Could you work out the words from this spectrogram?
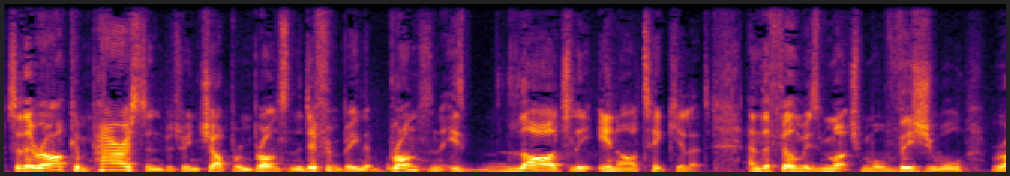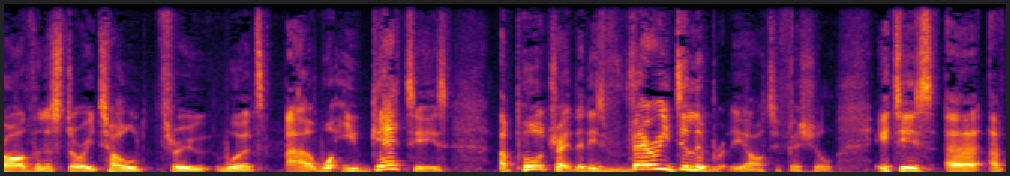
So there are comparisons between Chopper and Bronson. The difference being that Bronson is largely inarticulate, and the film is much more visual rather than a story told through words. Uh, what you get is a portrait that is very deliberately artificial. It is a,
